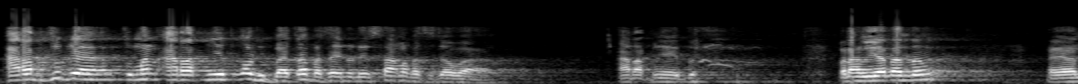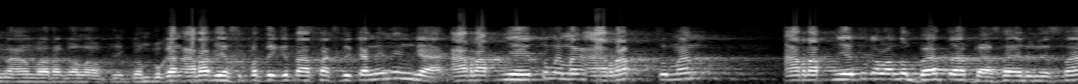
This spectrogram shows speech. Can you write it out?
Arab juga, cuman Arabnya itu kalau dibaca bahasa Indonesia sama bahasa Jawa. Arabnya itu. Pernah lihat antum? Ya na'am barakallahu fikum. Bukan Arab yang seperti kita saksikan ini enggak. Arabnya itu memang Arab, cuman Arabnya itu kalau untuk baca bahasa Indonesia,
